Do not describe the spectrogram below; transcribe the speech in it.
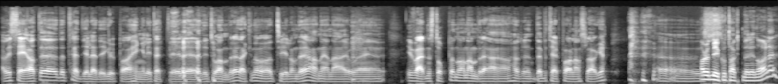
Ja, Vi ser jo at det, det tredje leddet i gruppa henger litt etter eh, de to andre. Det er ikke noe tvil om det. Han ene er jo i, i verdenstoppen, og han andre har debutert på A-landslaget. Uh, Har du mye kontakt med dem nå, eller?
